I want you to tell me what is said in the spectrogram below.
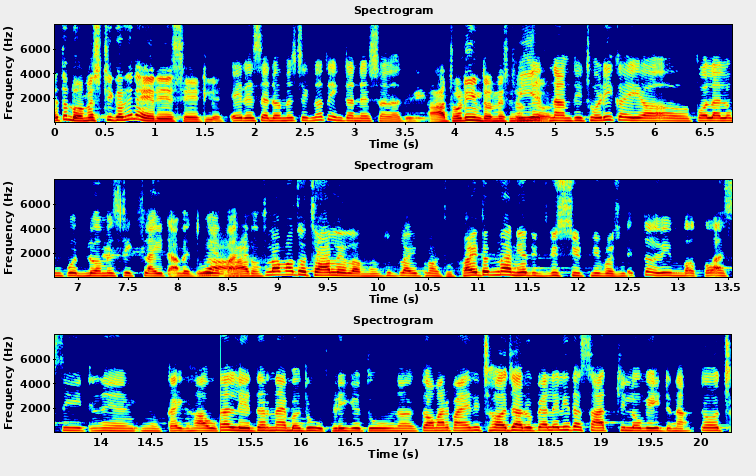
એ તો ડોમેસ્ટિક હતી ને એર એશિયા એટલે. એર એશિયા ડોમેસ્ટિક નથી ઇન્ટરનેશનલ હતી. આ થોડી ઇન્ટરનેશનલ વિયેતનામથી થોડી કઈ કોલાલુમપુર ડોમેસ્ટિક ફ્લાઇટ આવે તું એ આટલામાં તો ચાલેલા મોટી ફ્લાઇટમાં ફ્લાઇટ જ ના ની હતી ત્રીસ સીટની પછી તો એવી બકવાસ સીટ ને કંઈક હાવ લેધર ના બધું ઉખડી ગયું તું ને તો અમારા પાસેથી છ હજાર રૂપિયા લઈ લીધા સાત કિલો વેઇટ ના. તો છ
